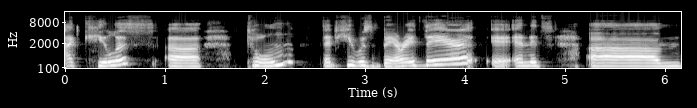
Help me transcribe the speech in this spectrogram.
Achilles' uh, tomb that he was buried there, and it's um,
